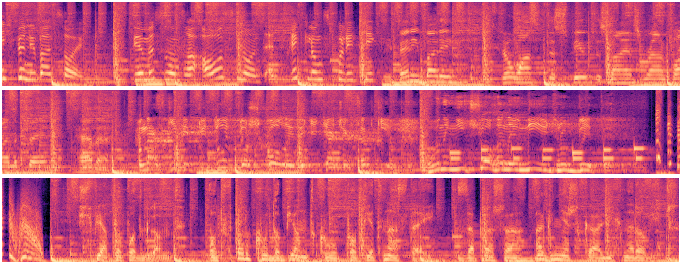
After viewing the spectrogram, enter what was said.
Ich bin überzeugt. Wir müssen unsere Außen- und Entwicklungspolitik. If anybody still wants to dispute the science around climate change, have at it. У нас діти підуть до школи, до дитячих садків. Вони нічого не вміють робити. Światopodgląd. Od wtorku do piątku po 15. Zaprasza Agnieszka Lichnerowicz.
